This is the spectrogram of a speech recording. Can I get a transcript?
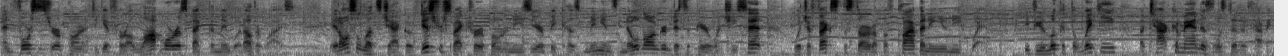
and forces your opponent to give her a lot more respect than they would otherwise. It also lets Jack-O disrespect her opponent easier because minions no longer disappear when she's hit, which affects the startup of Clap in a unique way. If you look at the wiki, attack command is listed as having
